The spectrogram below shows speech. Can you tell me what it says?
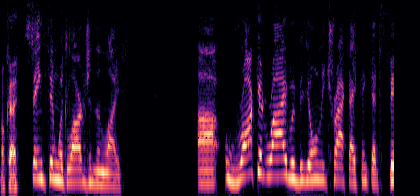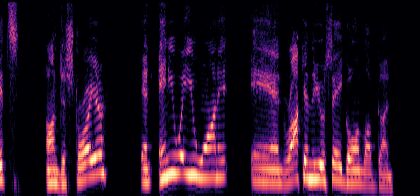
Okay. Same thing with Larger Than Life. Uh, Rocket Ride would be the only track I think that fits on Destroyer. And Any Way You Want It and Rock in the USA go on Love Gun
